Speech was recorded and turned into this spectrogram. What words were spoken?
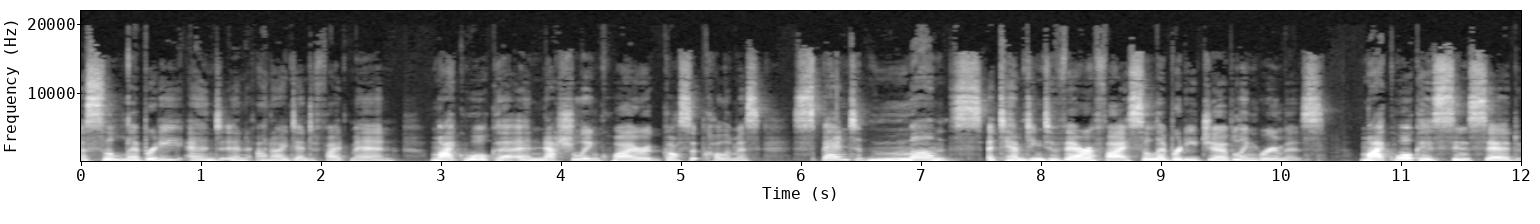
a celebrity, and an unidentified man. Mike Walker, a National Enquirer gossip columnist, spent months attempting to verify celebrity gerbling rumors. Mike Walker has since said,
